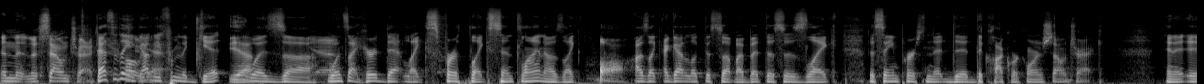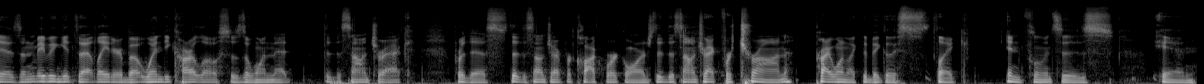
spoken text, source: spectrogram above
And the, the soundtrack. That's the thing Oh, that got me from the get Yeah. was uh, Yeah. once I heard that like first like synth line, I was like, oh, I was like, I gotta look this up. I bet this is like the same person that did the Clockwork Orange soundtrack, and it is. And maybe we can get to that later. But Wendy Carlos is the one that did the soundtrack for this. Did the soundtrack for Clockwork Orange. Did the soundtrack for Tron. Probably one of like the biggest like influences in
